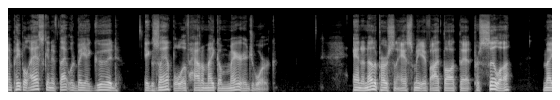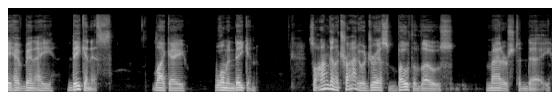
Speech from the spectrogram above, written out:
and people asking if that would be a good example of how to make a marriage work. And another person asked me if I thought that Priscilla may have been a deaconess, like a woman deacon. So I'm going to try to address both of those matters today.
